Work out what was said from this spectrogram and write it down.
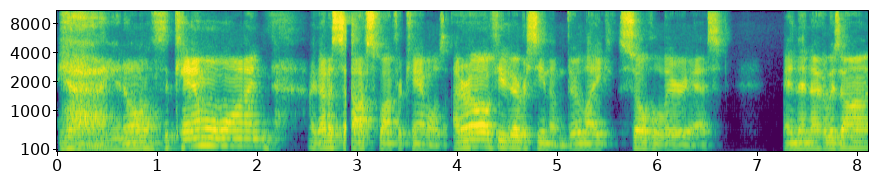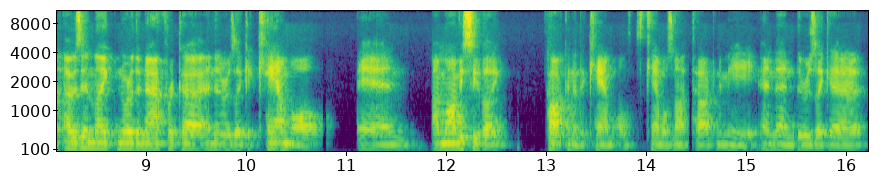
Yeah, you know, the camel one, I got a soft spot for camels. I don't know if you've ever seen them. They're like so hilarious. And then I was on, I was in like Northern Africa and there was like a camel and I'm obviously like talking to the camel. The camel's not talking to me. And then there was like a,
